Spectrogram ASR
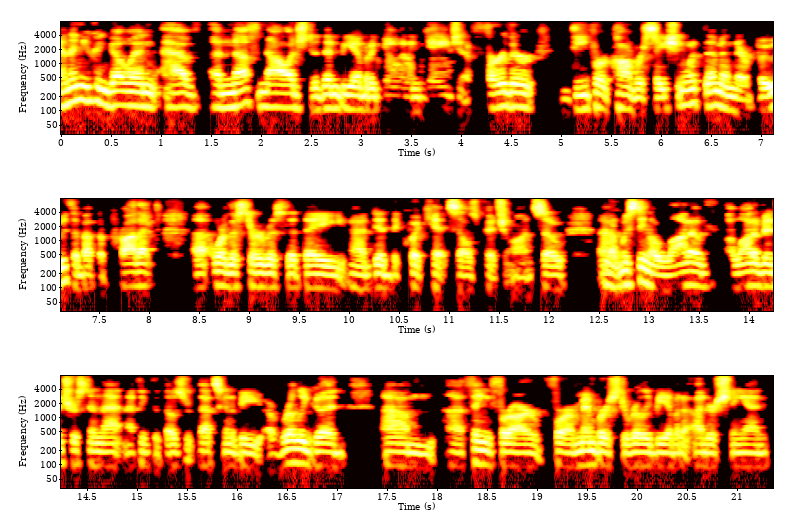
and then you can go and have enough knowledge to then be able to go and engage in a further, deeper conversation with them in their booth about the product uh, or the service that they uh, did the quick hit sales pitch on. So uh, we've seen a lot of a lot of interest in that, and I think that those are, that's going to be a really good um, uh, thing for our for our members to really be able to understand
